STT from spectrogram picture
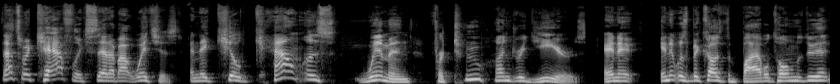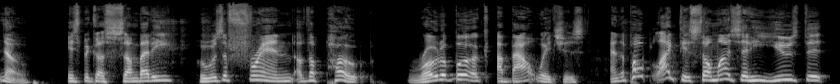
That's what Catholics said about witches. And they killed countless women for 200 years. And it, and it was because the Bible told them to do that? No. It's because somebody who was a friend of the Pope wrote a book about witches. And the Pope liked it so much that he used it,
